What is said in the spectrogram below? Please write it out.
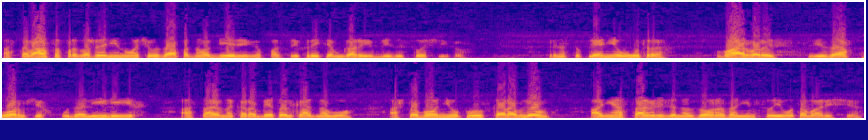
оставался в продолжении ночи у западного берега, под прикрытием горы, близ источников. При наступлении утра варвары, связав кормчих, удалили их, оставив на корабле только одного, а чтобы он не уплыл с кораблем, они оставили для надзора за ним своего товарища.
